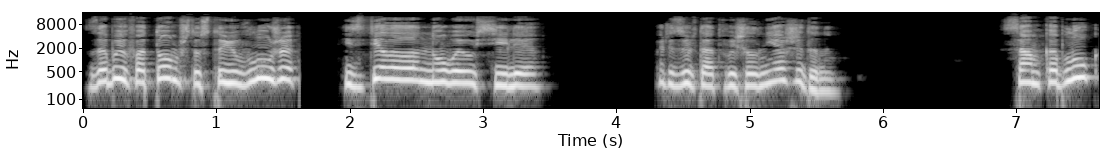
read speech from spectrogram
забыв о том, что стою в луже, и сделала новое усилие. Результат вышел неожиданным. Сам каблук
